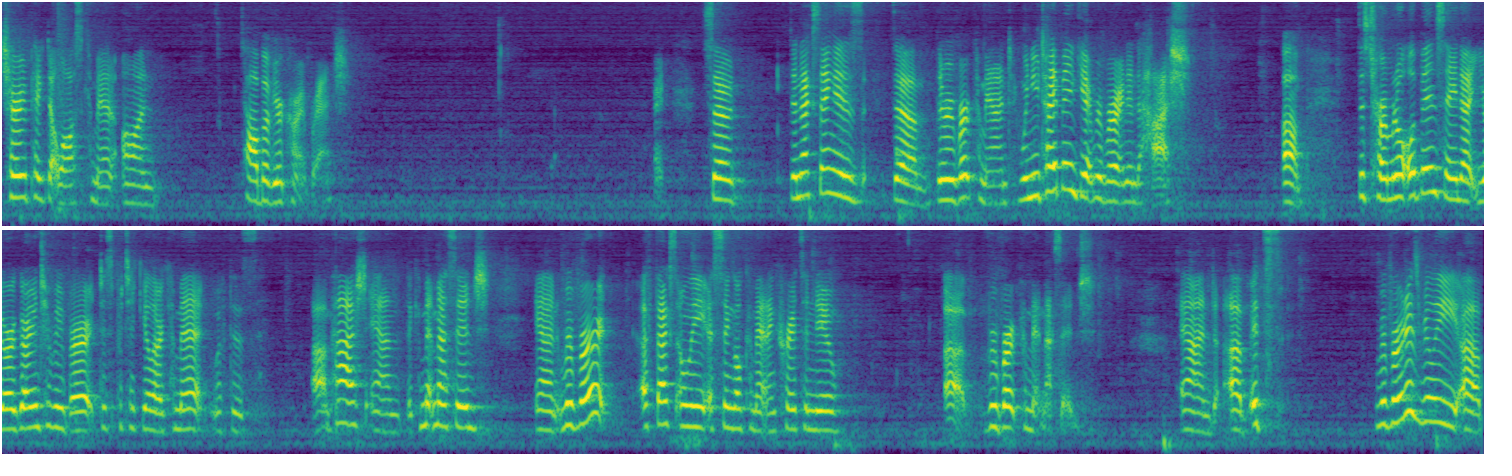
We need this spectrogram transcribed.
cherry pick that lost commit on top of your current branch. Right. So the next thing is the, the revert command. When you type in git revert and into hash, um, this terminal opens saying that you're going to revert this particular commit with this um, hash and the commit message. And revert affects only a single commit and creates a new uh, revert commit message. And uh, it's revert is really uh,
